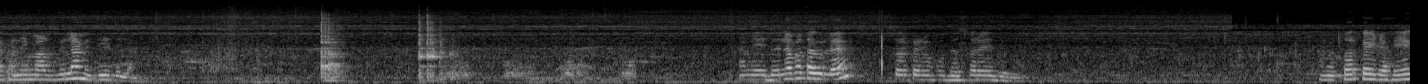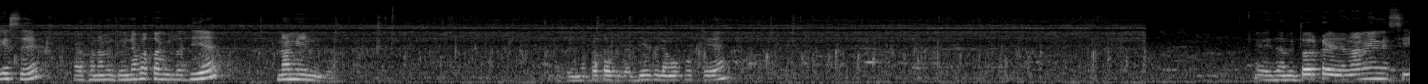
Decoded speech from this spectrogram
এখন এই মাছগুলো আমি দিয়ে দিলাম। আমি এই ধনিয়া পাতাগুলো তরকারির উপর দিয়ে ছড়িয়ে দেবো। আমার তরকারিটা হয়ে গেছে। এখন আমি ধনিয়া পাতাগুলো দিয়ে নামিয়ে নিব। ধনিয়া পাতাগুলো দিয়ে দিলাম উপর থেকে এই যে আমি তরকারিটা নামিয়ে নিছি।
